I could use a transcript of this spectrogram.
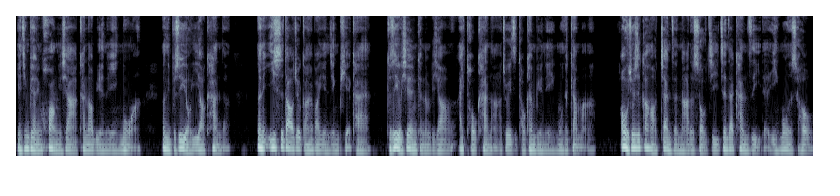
眼睛不小心晃一下，看到别人的荧幕啊，那你不是有意要看的，那你意识到就赶快把眼睛撇开。可是有些人可能比较爱偷看啊，就一直偷看别人的荧幕在干嘛？哦，我就是刚好站着拿着手机，正在看自己的荧幕的时候，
